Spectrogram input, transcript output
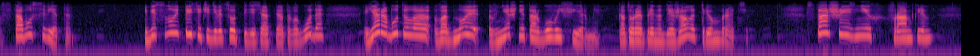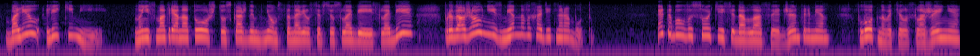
с того света – Весной 1955 года я работала в одной внешнеторговой фирме, которая принадлежала трем братьям. Старший из них, Франклин, болел лейкемией, но, несмотря на то, что с каждым днем становился все слабее и слабее, продолжал неизменно выходить на работу. Это был высокий седовласый джентльмен, плотного телосложения,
